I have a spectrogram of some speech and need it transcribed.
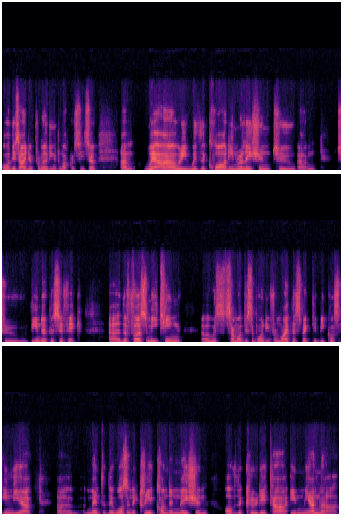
or this idea of promoting a democracy. So, um, where are we with the Quad in relation to um, to the Indo-Pacific? Uh, the first meeting uh, was somewhat disappointing from my perspective because India uh, meant that there wasn't a clear condemnation of the coup d'etat in Myanmar.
